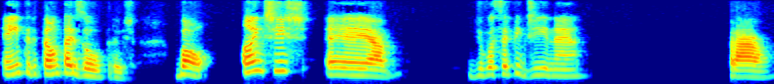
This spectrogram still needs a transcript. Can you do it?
entre tantas outras. Bom, antes é, de você pedir, né, para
